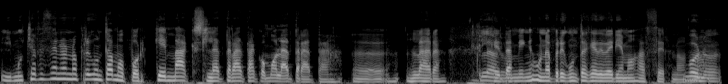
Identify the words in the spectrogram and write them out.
Y, muchas veces nos preguntamos por qué Max la trata como la trata, eh, Lara, que también es una pregunta que deberíamos hacernos. Bueno,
